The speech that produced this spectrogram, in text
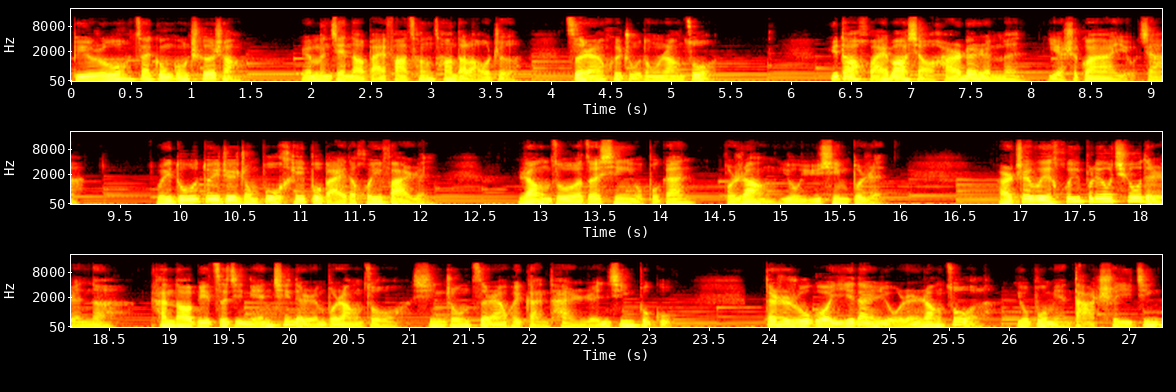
比如在公共车上，人们见到白发苍苍的老者，自然会主动让座；遇到怀抱小孩的人们，也是关爱有加。唯独对这种不黑不白的灰发人，让座则心有不甘，不让又于心不忍。而这位灰不溜秋的人呢？看到比自己年轻的人不让座，心中自然会感叹人心不古。但是如果一旦有人让座了，又不免大吃一惊，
